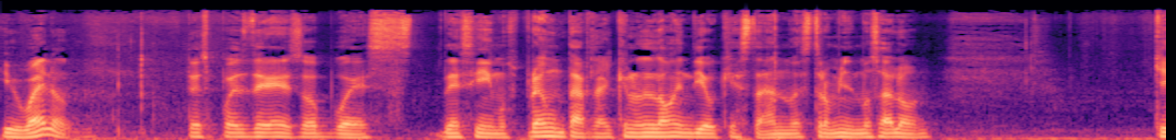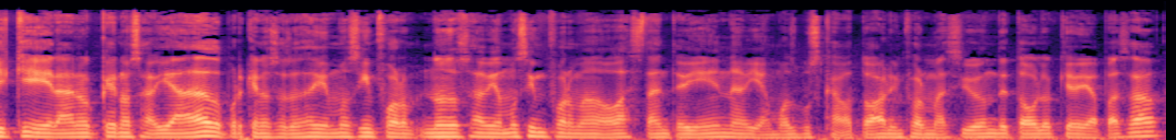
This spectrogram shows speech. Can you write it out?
Y bueno, después de eso pues decidimos preguntarle al que nos lo vendió que está en nuestro mismo salón que qué era lo que nos había dado porque nosotros habíamos nos habíamos informado bastante bien, habíamos buscado toda la información de todo lo que había pasado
